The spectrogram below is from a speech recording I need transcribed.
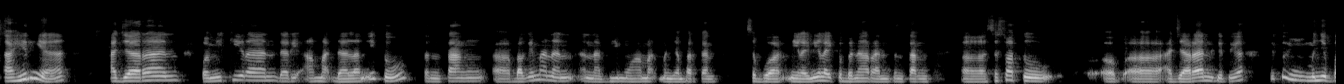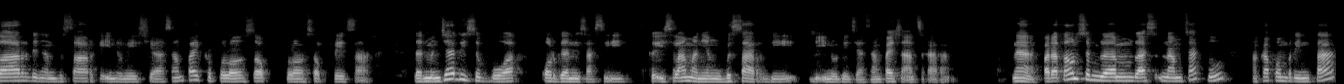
akhirnya ajaran pemikiran dari Ahmad Dahlan itu tentang uh, bagaimana Nabi Muhammad menyebarkan sebuah nilai-nilai kebenaran tentang uh, sesuatu uh, ajaran gitu ya itu menyebar dengan besar ke Indonesia sampai ke pelosok pelosok desa dan menjadi sebuah organisasi keislaman yang besar di di Indonesia sampai saat sekarang. Nah, pada tahun 1961 maka pemerintah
